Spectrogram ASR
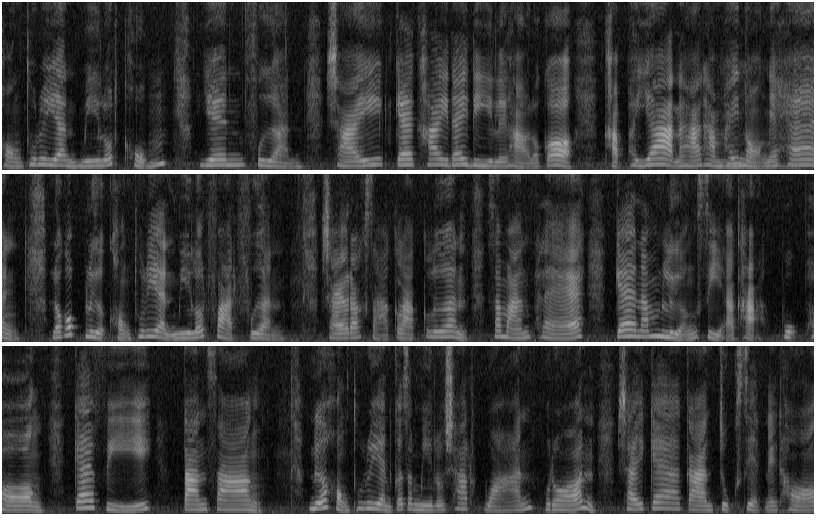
ของทุเรียนมีรสขม เย็นเฝื่อน ใช้แก้ไข้ได้ดีเลยค่ะ แล้วก็ขับพยาธินะคะทำให้หนองเนี่ยแห้ง แล้วก็เปลือกของทุเรียนมีรสฝาดเฝื่อน ใช้รักษากลากเลื่อน สมานแผล แก้น้ำเหลืองเสียค่ะ ผุพอง แก้ฝี ตาลซาง เนื้อของทุเรียนก็จะมีรสชาติหวาน ร้อน ใช้แก้อาการจุกเสียดในท้อง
